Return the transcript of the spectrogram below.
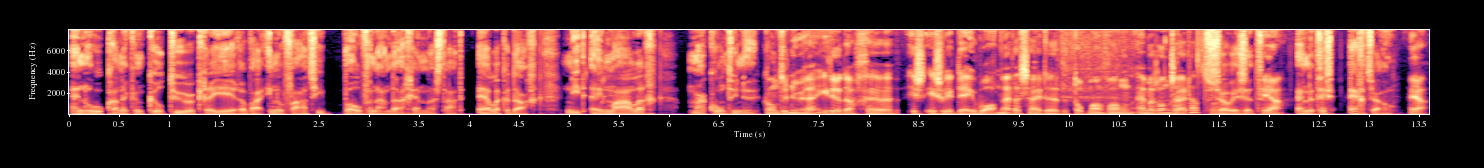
En hoe kan ik een cultuur creëren waar innovatie bovenaan de agenda staat? Elke dag. Niet eenmalig, maar continu. Continu, hè? Iedere dag uh, is, is weer day one. Hè? Dat zei de, de topman van Amazon, zei dat? Zo is het. Ja. En het is echt zo. Ja.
